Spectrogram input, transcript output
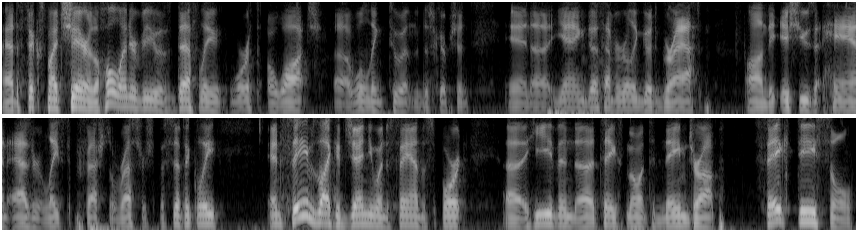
I had to fix my chair. The whole interview is definitely worth a watch. Uh, we'll link to it in the description. And uh, Yang does have a really good grasp on the issues at hand as it relates to professional wrestlers specifically, and seems like a genuine fan of the sport. Uh, he even uh, takes a moment to name drop fake Diesel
